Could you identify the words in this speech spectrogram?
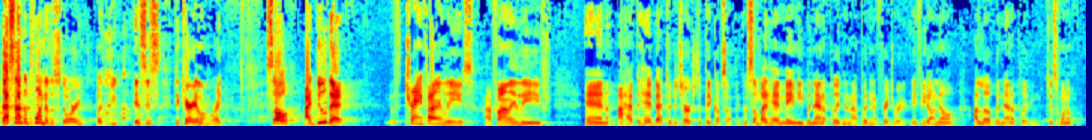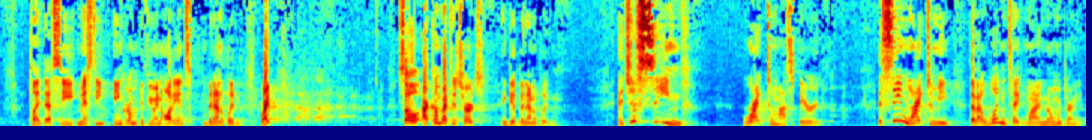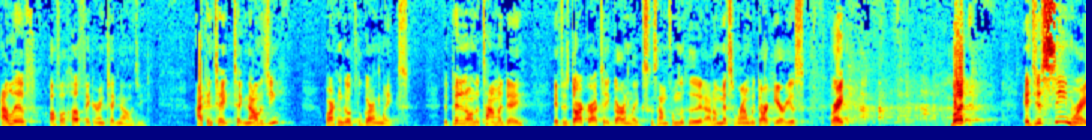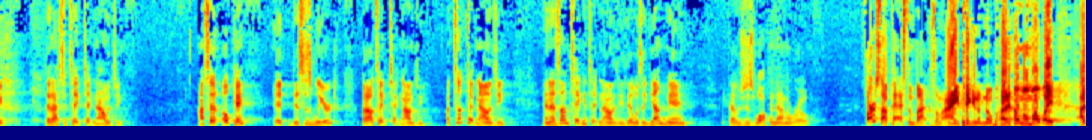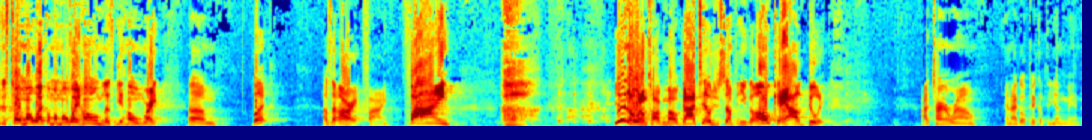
that's not the point of the story, but you, it's just to carry along, right? So I do that. The train finally leaves. I finally leave. And I have to head back to the church to pick up something because somebody had made me banana pudding and I put it in the refrigerator. If you don't know, I love banana pudding. Just want to plant that seed. Misty, Ingram, if you're in the audience, banana pudding, right? So I come back to church and get banana pudding. It just seemed right to my spirit. It seemed right to me that I wouldn't take my normal journey. I live off of Huffaker and technology. I can take technology or I can go through Garden Lakes. Depending on the time of day, if it's darker, I take Garden Lakes because I'm from the hood. I don't mess around with dark areas, right? but it just seemed right that I should take technology. I said, okay, it, this is weird, but I'll take technology. I took technology, and as I'm taking technology, there was a young man that was just walking down the road. First, I passed him by because I'm like, I ain't picking up nobody. I'm on my way. I just told my wife I'm on my way home. Let's get home, right? Um, but I was like, all right, fine. Fine. you know what I'm talking about. God tells you something, you go, okay, I'll do it. I turn around and I go pick up the young man.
